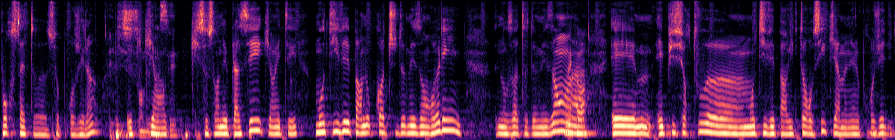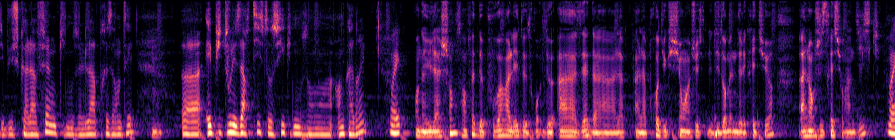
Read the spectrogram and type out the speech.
pour cette, euh, ce projet-là. Et qui se sont ont, qui se sont déplacés, qui ont été motivés par nos coachs de maison relais, nos hôtes de maison. Euh, et puis surtout euh, motivés par Victor aussi, qui a mené le projet du début jusqu'à la fin, qui nous l'a présenté. Mmh. Euh, et puis tous les artistes aussi qui nous ont encadrés. Oui. On a eu la chance en fait de pouvoir aller de, A à Z à la, à la production hein, juste du domaine de l'écriture, à l'enregistrer sur un disque, Oui.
